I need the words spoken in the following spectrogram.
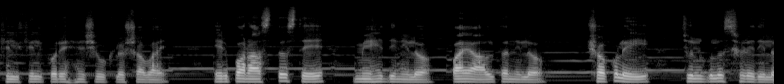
খিলখিল করে হেসে উঠল সবাই। এরপর আস্তে আস্তে মেহেদি নিল, পায়ে আলতা নিল। সকলেই চুলগুলো ছেড়ে দিল।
